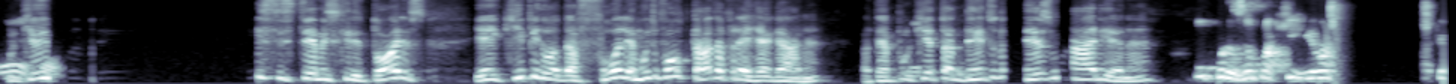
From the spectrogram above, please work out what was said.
Porque é, eu sistema escritórios e a equipe da Folha é muito voltada para RH, né? Até porque está dentro da mesma área, né? E, por exemplo, aqui, eu acho que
